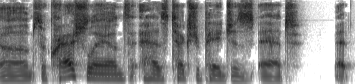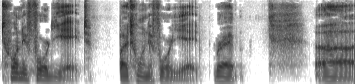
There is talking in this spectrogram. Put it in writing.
um, so Crashlands has texture pages at at 2048 by 2048, right? Uh,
